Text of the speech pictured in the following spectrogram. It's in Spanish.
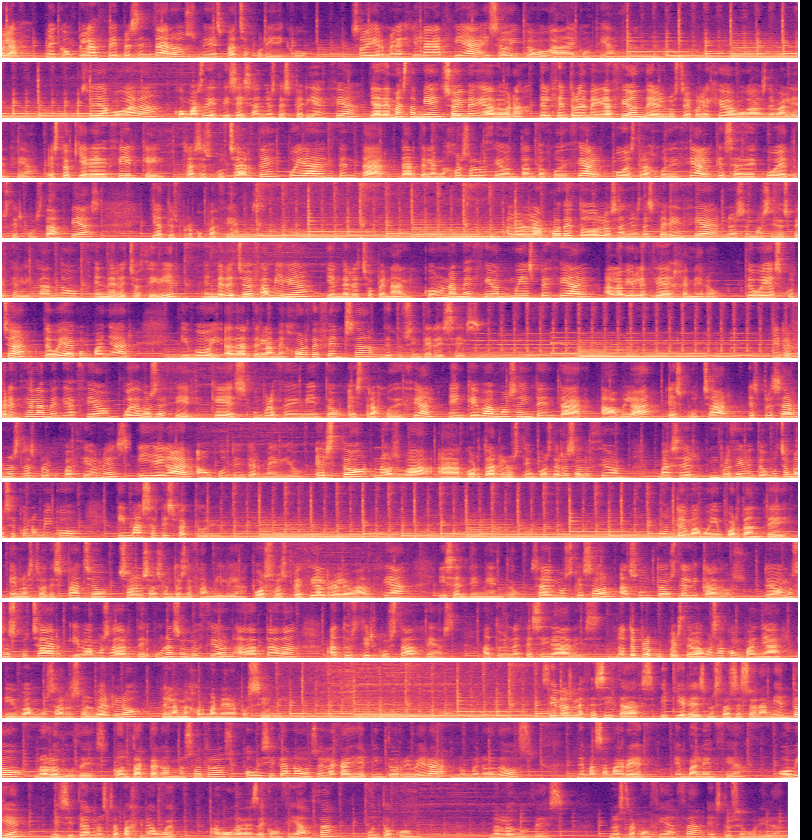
Hola, me complace presentaros mi despacho jurídico. Soy Hermenegilda García y soy tu abogada de confianza. Soy abogada con más de 16 años de experiencia y además también soy mediadora del Centro de Mediación del Ilustre Colegio de Abogados de Valencia. Esto quiere decir que, tras escucharte, voy a intentar darte la mejor solución tanto judicial o extrajudicial que se adecue a tus circunstancias y a tus preocupaciones. Largo de todos los años de experiencia nos hemos ido especializando en Derecho Civil, en Derecho de Familia y en Derecho Penal, con una mención muy especial a la violencia de género. Te voy a escuchar, te voy a acompañar y voy a darte la mejor defensa de tus intereses. En referencia a la mediación, podemos decir que es un procedimiento extrajudicial en que vamos a intentar hablar, escuchar, expresar nuestras preocupaciones y llegar a un punto intermedio. Esto nos va a acortar los tiempos de resolución, va a ser un procedimiento mucho más económico y más satisfactorio. Tema muy importante en nuestro despacho son los asuntos de familia, por su especial relevancia y sentimiento. Sabemos que son asuntos delicados. Te vamos a escuchar y vamos a darte una solución adaptada a tus circunstancias, a tus necesidades. No te preocupes, te vamos a acompañar y vamos a resolverlo de la mejor manera posible. Si nos necesitas y quieres nuestro asesoramiento, no lo dudes. Contacta con nosotros o visítanos en la calle Pintor Rivera número 2 de Masamagrel, en Valencia. O bien visita nuestra página web abogadasdeconfianza.com. No lo dudes, nuestra confianza es tu seguridad.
